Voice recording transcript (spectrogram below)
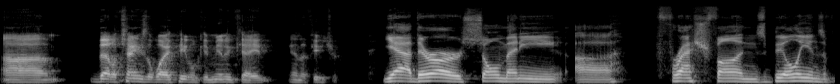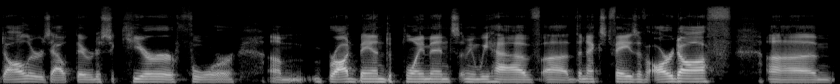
um, that'll change the way people communicate in the future. Yeah, there are so many uh, fresh funds, billions of dollars out there to secure for um, broadband deployments. I mean, we have uh, the next phase of RDOF um,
